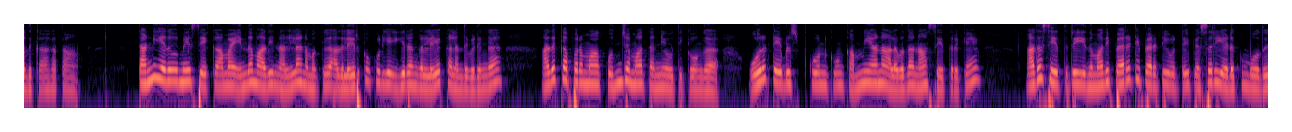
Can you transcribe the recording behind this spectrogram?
அதுக்காக தான் தண்ணி எதுவுமே சேர்க்காம இந்த மாதிரி நல்லா நமக்கு அதில் இருக்கக்கூடிய ஈரங்கள்லேயே கலந்து விடுங்க. அதுக்கப்புறமா கொஞ்சமாக தண்ணி ஊற்றிக்கோங்க ஒரு டேபிள் ஸ்பூனுக்கும் கம்மியான அளவு தான் நான் சேர்த்துருக்கேன். அதை சேர்த்துட்டு இது மாதிரி பெரட்டி பெரட்டி விட்டு பெசரி எடுக்கும்போது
